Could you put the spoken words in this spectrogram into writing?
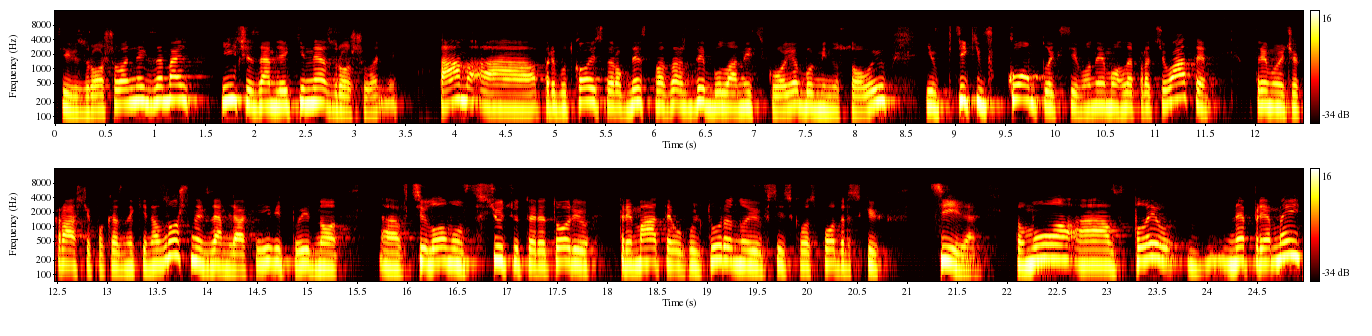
цих зрошувальних земель, інші землі, які не зрошувальні. Там а, прибутковість виробництва завжди була низькою або мінусовою, і в, тільки в комплексі вони могли працювати, отримуючи кращі показники на зрошених землях, і відповідно е, в цілому всю цю територію тримати окультуреною в сільськогосподарських цілях. Тому а, вплив непрямий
